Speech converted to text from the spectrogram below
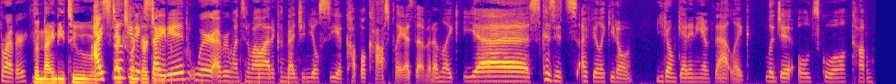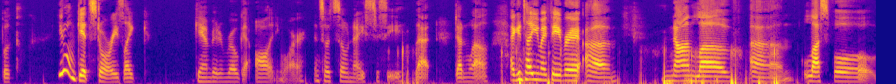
forever. the '92 I still X-Men get cartoon. excited where every once in a while at a convention you'll see a couple cosplay as them, and I'm like, yes, because it's. I feel like you don't you don't get any of that like legit old school comic book. You don't get stories like Gambit and Rogue at all anymore, and so it's so nice to see that done well. I can tell you my favorite um, non-love, um, lustful,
